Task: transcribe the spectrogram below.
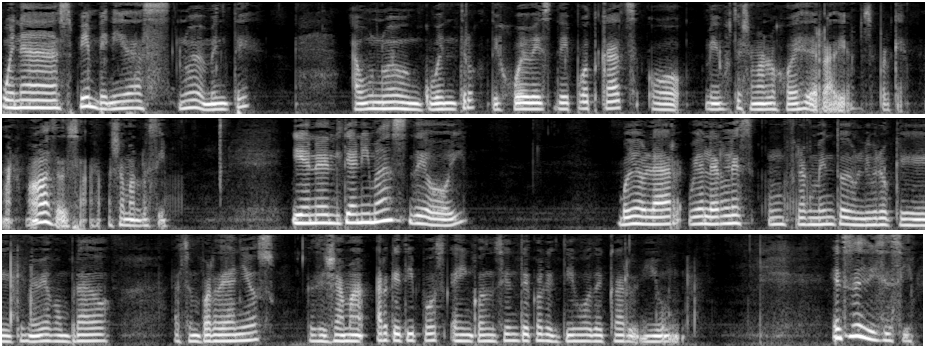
Buenas, bienvenidas nuevamente a un nuevo encuentro de jueves de podcast o me gusta llamarlo jueves de radio, no sé por qué. Bueno, vamos a, llamarlo así. Y en el Te Animas de hoy voy a hablar, voy a leerles un fragmento de un libro que, que me había comprado hace un par de años que se llama Arquetipos e Inconsciente Colectivo de Carl Jung. Entonces dice así.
